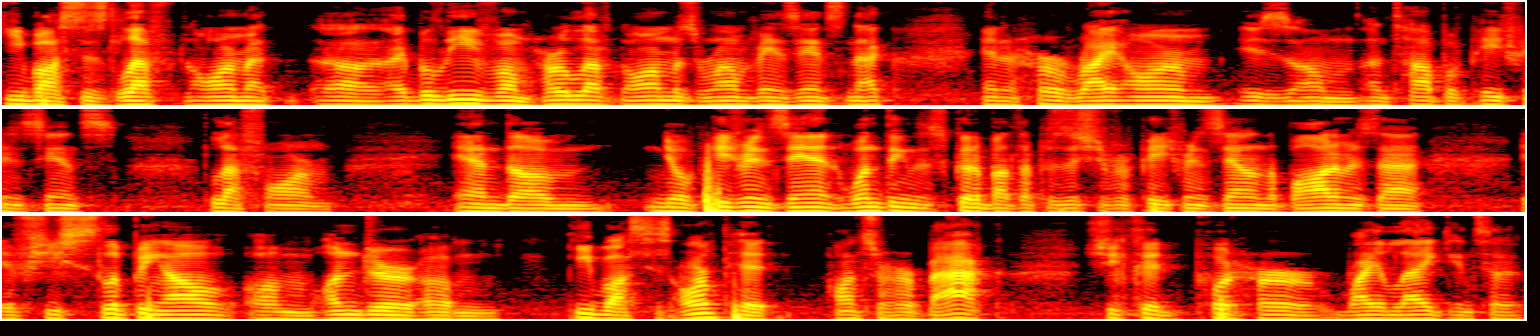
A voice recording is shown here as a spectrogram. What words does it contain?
Ribas's left arm at uh I believe um her left arm is around Van Zant's neck, and her right arm is um on top of Paige Zant's left arm. And um, you know, Van Zant. One thing that's good about the position for Van Zant on the bottom is that if she's slipping out um under um Ribas's armpit onto her back, she could put her right leg into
